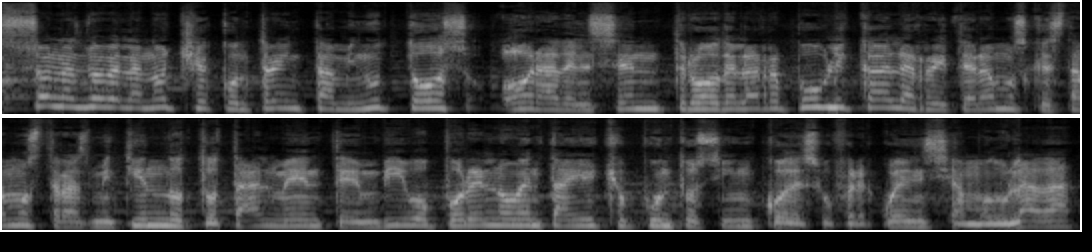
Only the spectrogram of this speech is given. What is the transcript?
Son las nueve de la noche con 30 minutos, hora del centro de la República. Les reiteramos que estamos transmitiendo totalmente en vivo por el 98.5 de su frecuencia modulada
